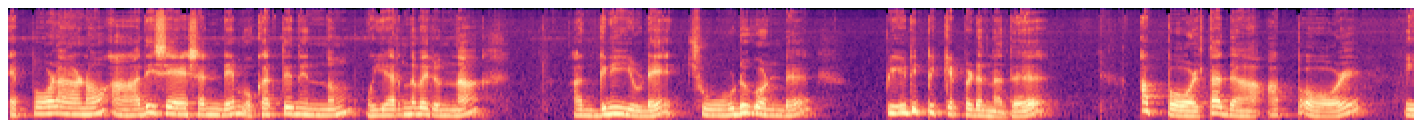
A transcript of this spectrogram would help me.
എപ്പോഴാണോ ആദിശേഷന്റെ മുഖത്ത് നിന്നും ഉയർന്നു വരുന്ന അഗ്നിയുടെ ചൂടുകൊണ്ട് പീഡിപ്പിക്കപ്പെടുന്നത് അപ്പോൾ തഥാ അപ്പോൾ ഈ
